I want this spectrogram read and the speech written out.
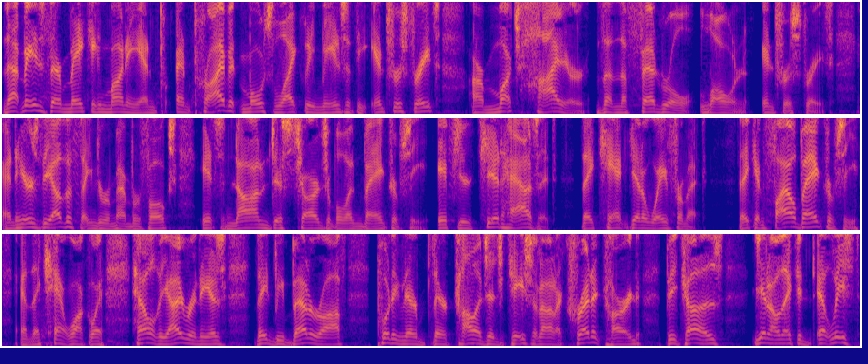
That means they're making money and, and private most likely means that the interest rates are much higher than the federal loan interest rates. And here's the other thing to remember, folks. It's non-dischargeable in bankruptcy. If your kid has it, they can't get away from it. They can file bankruptcy and they can't walk away. Hell, the irony is they'd be better off putting their, their college education on a credit card because, you know, they could at least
